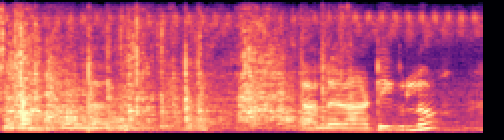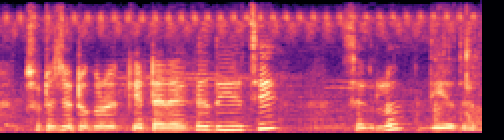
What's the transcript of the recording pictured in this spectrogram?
যেরকম ভালো লাগে। তালের আটিগুলো ছোট ছোট করে কেটে রেখে দিয়েছি, সেগুলো দিয়ে দেব।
